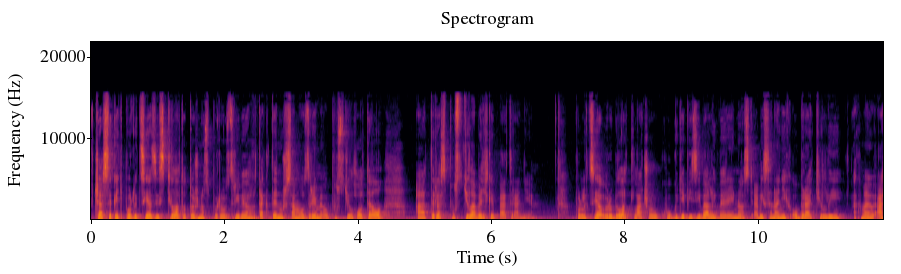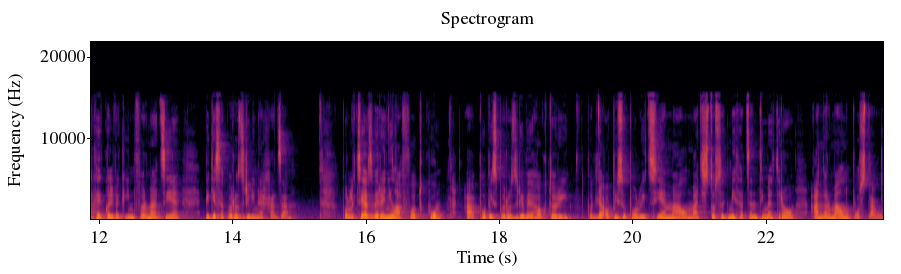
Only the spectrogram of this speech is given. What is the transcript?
V čase, keď policia zistila totožnosť podozrivého, tak ten už samozrejme opustil hotel a teraz spustila veľké patranie. Polícia urobila tlačovku, kde vyzývali verejnosť, aby sa na nich obrátili, ak majú akékoľvek informácie, kde sa podozrivý nachádza. Polícia zverejnila fotku a popis podozrivého, ktorý podľa opisu policie mal mať 170 cm a normálnu postavu.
